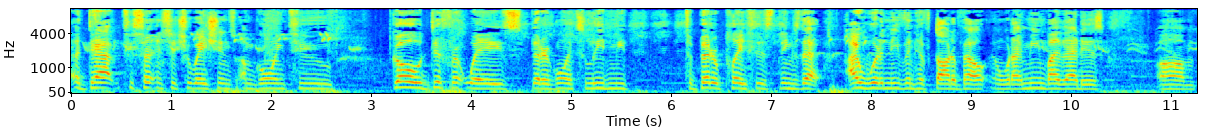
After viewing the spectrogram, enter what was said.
adapt to certain situations. I'm going to go different ways that are going to lead me to better places, things that I wouldn't even have thought about. And what I mean by that is um,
